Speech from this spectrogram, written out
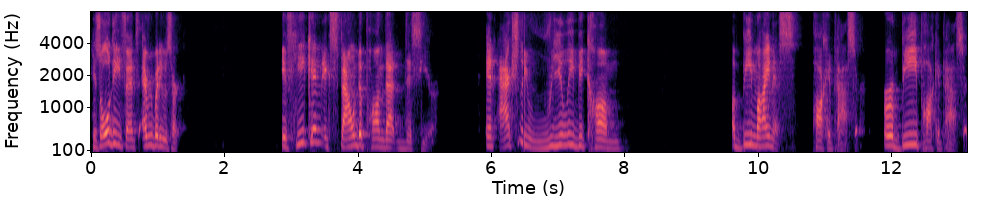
His whole defense, everybody was hurt if he can expound upon that this year and actually really become a B minus pocket passer or a B pocket passer,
